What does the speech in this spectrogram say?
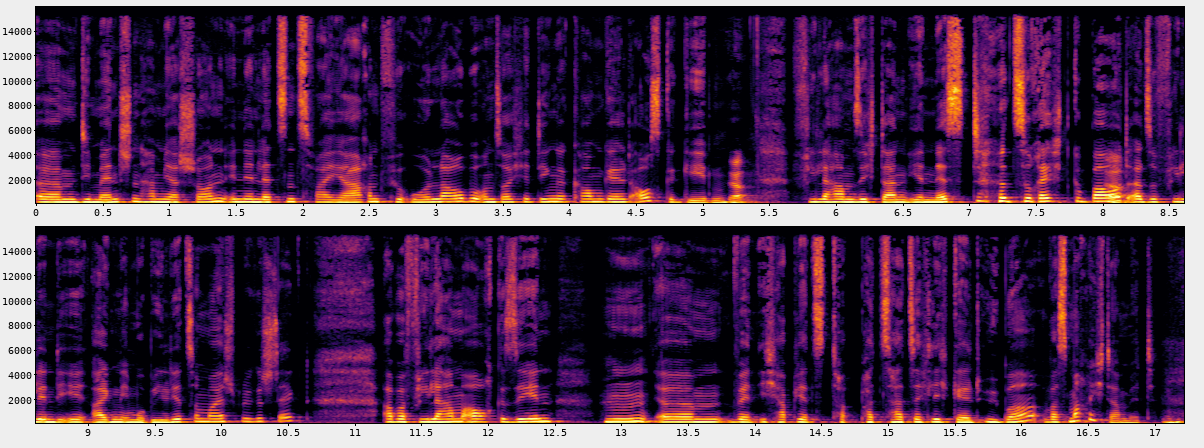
ähm, die Menschen haben ja schon in den letzten zwei Jahren für Urlaube und solche Dinge kaum Geld ausgegeben. Ja. Viele haben sich dann ihr Nest zurechtgebaut, ja. also viele in die eigene Immobilie zum Beispiel gesteckt. Aber viele haben auch gesehen, hm, ähm, wenn ich habe jetzt tatsächlich Geld über, was mache ich damit? Mhm.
